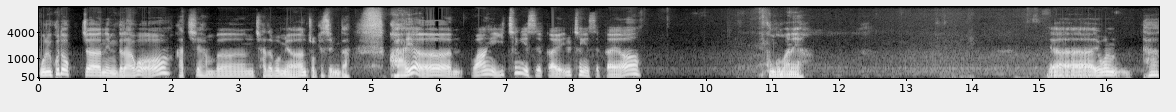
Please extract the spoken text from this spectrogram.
우리 구독자님들하고 같이 한번 찾아보면 좋겠습니다. 과연 왕이 2층에 있을까요? 1층에 있을까요? 궁금하네요. 야, 요건 다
